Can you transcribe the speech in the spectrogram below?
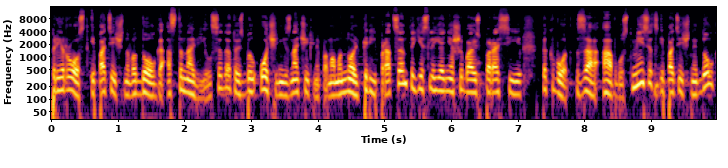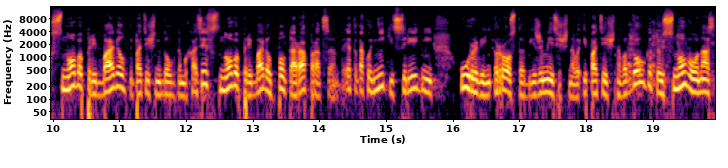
прирост ипотечного долга остановился, да, то есть был очень незначительный, по-моему, 0,3%, если я не ошибаюсь, по России. Так вот, за август месяц ипотечный долг снова прибавил, ипотечный долг домохозяйств снова прибавил 1,5%. Это такой некий средний уровень роста ежемесячного ипотечного долга, то есть снова у нас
